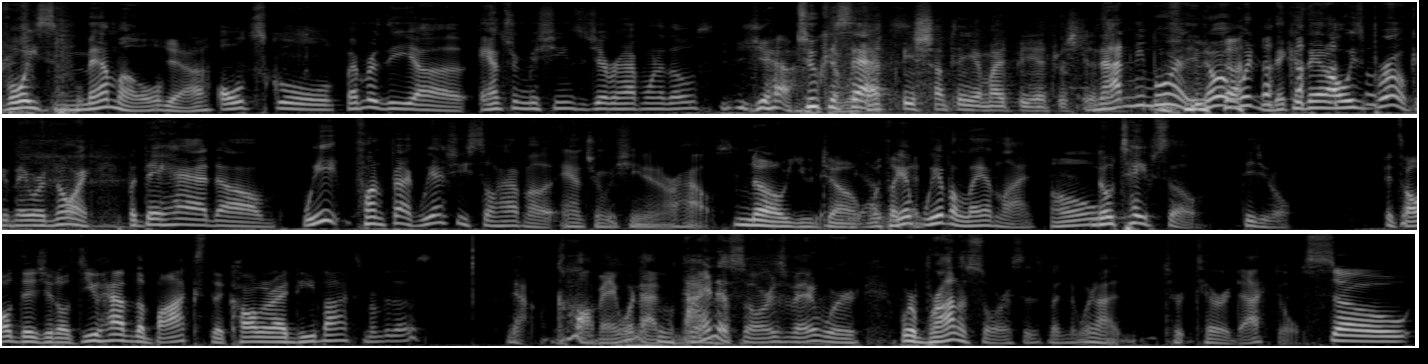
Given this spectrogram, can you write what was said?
voice memo. Yeah. Old school. Remember the uh, answering machines? Did you ever have one of those? Yeah. Two Would that cassettes. be something you might be interested in. Not in? anymore. You know it wouldn't because they had always broke and they were annoying. But they had. Um, we fun fact. We actually still have an answering machine in our house. No, you don't. Yeah, With we, like have, a- we have a landline. Oh. No tapes though. Digital. it's all digital. Do you have the box, the caller ID box? Remember those? No, come on, man. We're not dinosaurs, man. We're we're brontosauruses, but we're not ter- pterodactyls. So,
